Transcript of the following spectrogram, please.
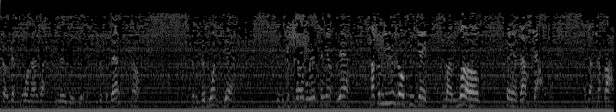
Because that's the one I got familiar with. Is it the best? No. Is it a good one? Yeah. Is it comparable to everything else? Yeah. How come you use old James? Because I love saying thou shalt. And thou shalt not.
